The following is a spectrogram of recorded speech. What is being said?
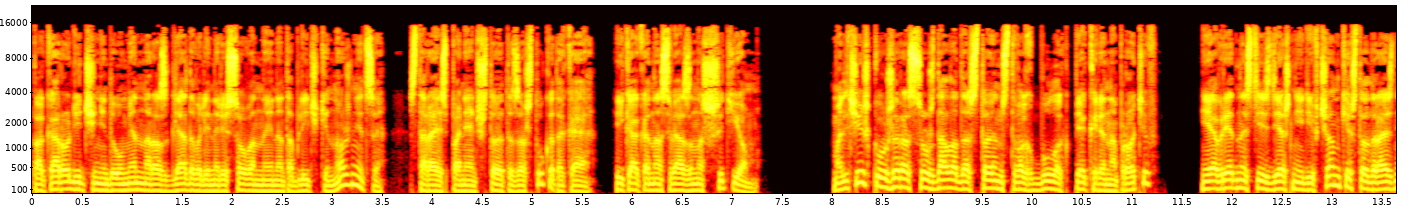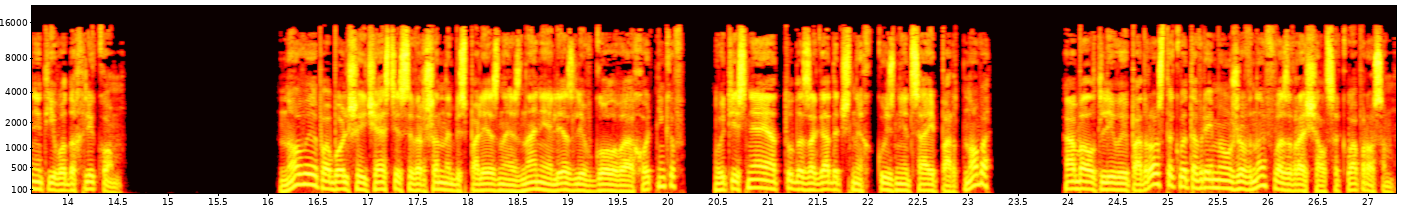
Пока родичи недоуменно разглядывали нарисованные на табличке ножницы, стараясь понять, что это за штука такая и как она связана с шитьем, мальчишка уже рассуждал о достоинствах булок пекаря напротив и о вредности здешней девчонки, что дразнит его дохляком. Новые, по большей части совершенно бесполезные знания лезли в головы охотников, вытесняя оттуда загадочных кузнеца и портного а болтливый подросток в это время уже вновь возвращался к вопросам.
